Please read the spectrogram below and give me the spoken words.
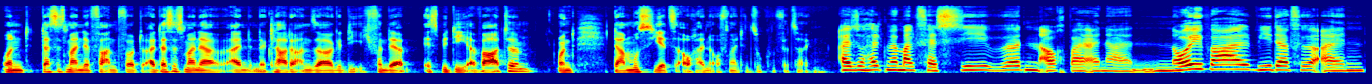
Und das ist meine Verantwortung, äh, das ist meine eine, klare Ansage, die ich von der SPD erwarte. Und da muss sie jetzt auch eine Offenheit in Zukunft für zeigen. Also halten wir mal fest, Sie würden auch bei einer Neuwahl wieder für ein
